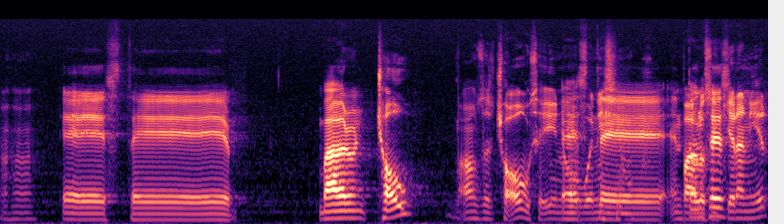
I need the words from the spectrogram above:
Ujú. Este. Va a haber un show. Vamos a hacer show, sí, no, este, buenísimo. Para los que Entonces, quieran ir,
